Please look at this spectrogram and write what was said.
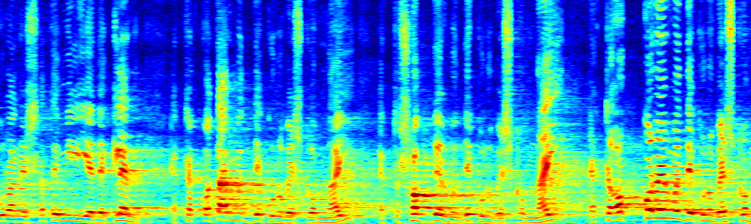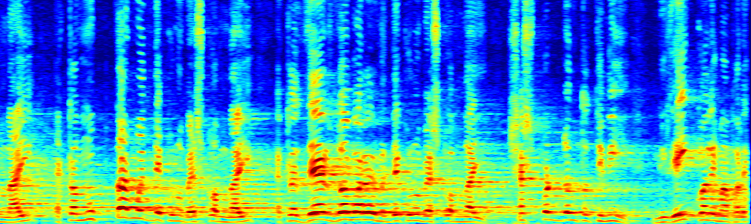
কোরআনের সাথে মিলিয়ে দেখলেন, একটা কথার মধ্যে কোনো বেশ কম নাই, একটা শব্দের মধ্যে কোনো বেশ কম নাই, একটা অক্ষরের মধ্যে কোনো বেশ কম নাই, একটা মুক্তার মধ্যে কোনো বেশ কম নাই, একটা জের জবরের মধ্যে কোনো বেশ কম নাই। শেষ পর্যন্ত তিনি নিজেই কলেমা পরে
